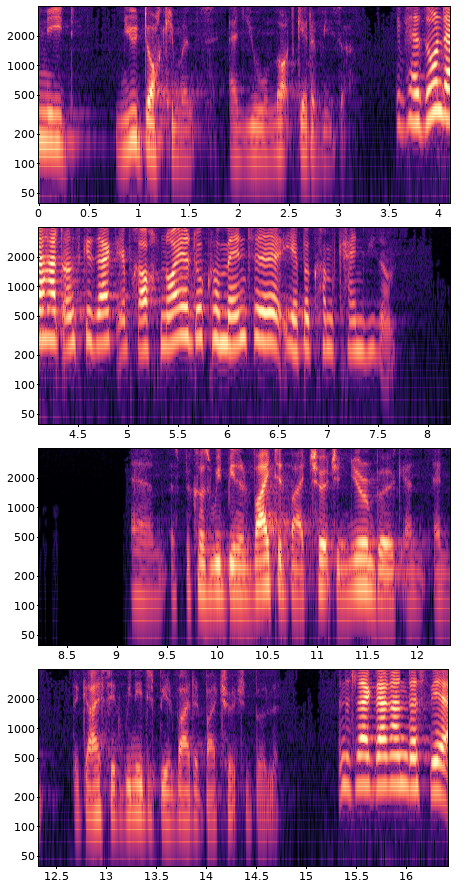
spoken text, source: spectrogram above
need new documents and you will not get a visa. Die Person da hat uns gesagt, ihr braucht neue Dokumente, ihr bekommt kein Visum. Um, it's because we'd been invited by a church in Nuremberg and, and the guy said we needed to be invited by a church in Berlin. Und es lag daran, dass wir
